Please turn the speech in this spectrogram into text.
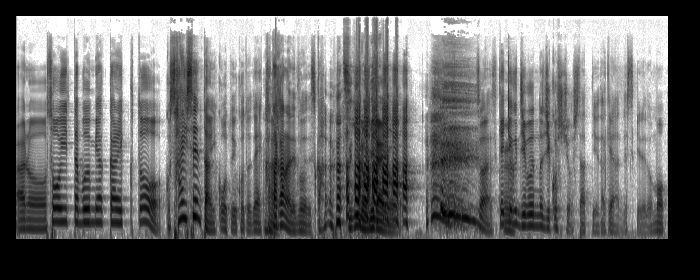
あのそういった文脈からいくと最先端行こうということでカタカナでどうですか、次の未来を そうなんです。結局自分の自己主張したっていうだけなんですけれども、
